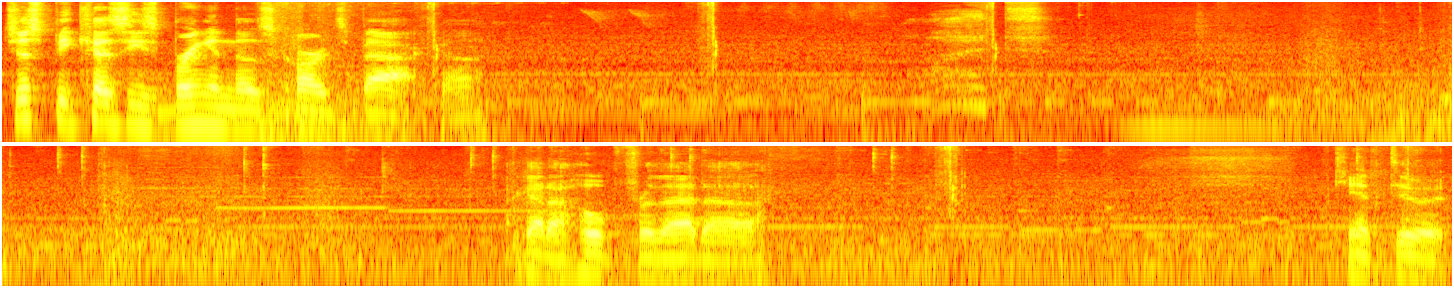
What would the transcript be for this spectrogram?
Just because he's bringing those cards back, huh? What? I gotta hope for that, uh... Can't do it.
